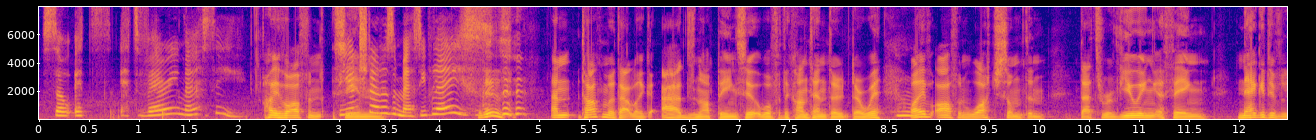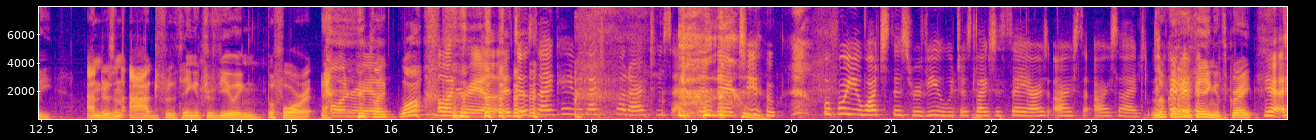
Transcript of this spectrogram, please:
So it's it's very messy. I've often The seen internet is a messy place. It is. and talking about that, like ads not being suitable for the content they're, they're with, Mm. I've often watched something that's reviewing a thing negatively, and there's an ad for the thing it's reviewing before it. Unreal. it's like, what? Unreal. It's just like, hey, we'd like to put our two cents in there too. Before you watch this review, we'd just like to say our our, our side. Look at our thing, it's great. Yeah.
